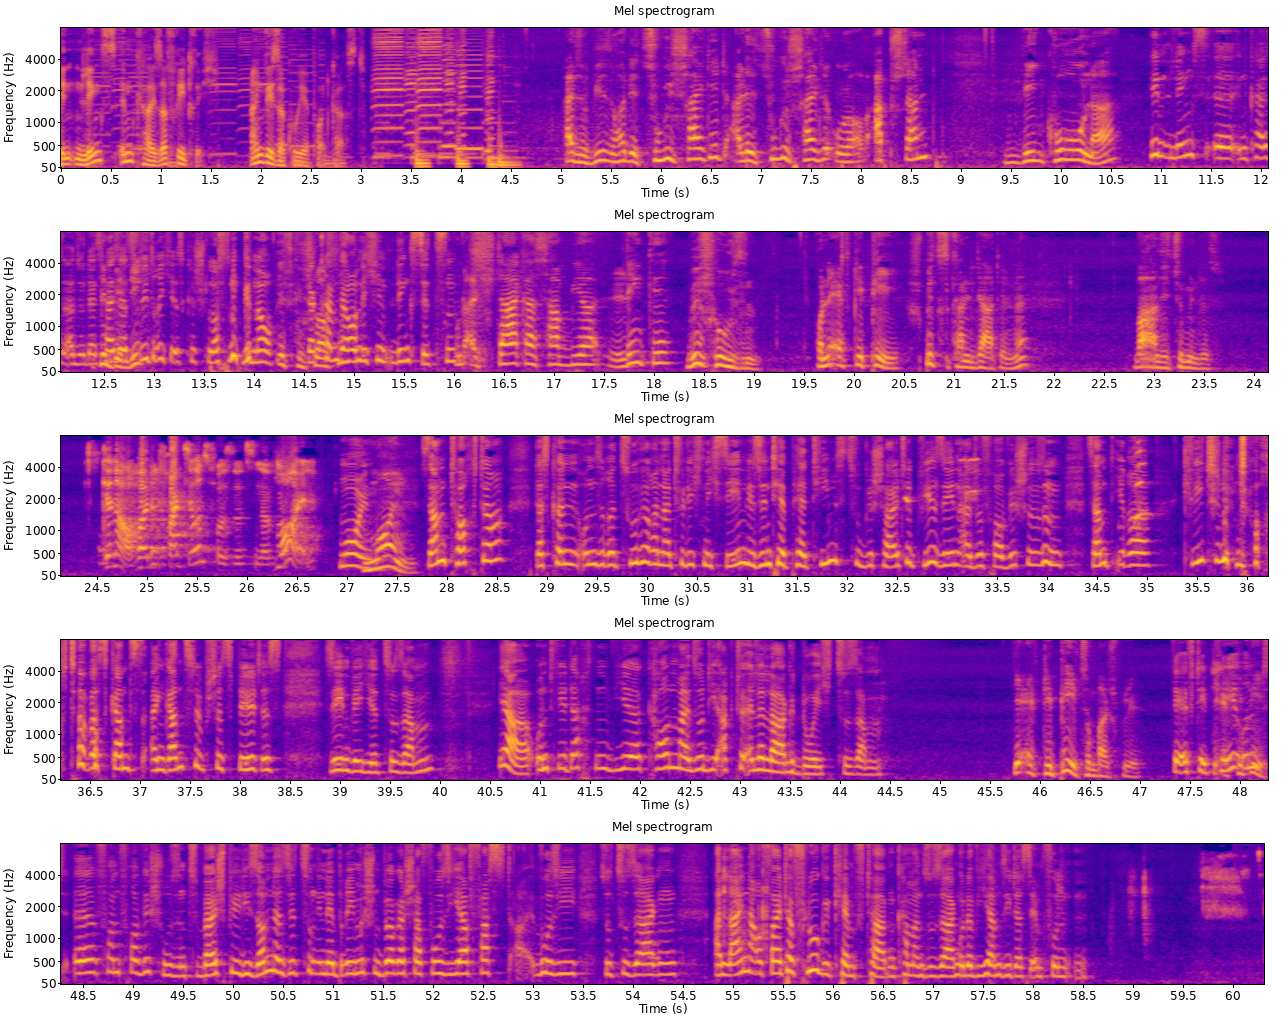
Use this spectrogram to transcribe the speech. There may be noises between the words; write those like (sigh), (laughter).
Hinten links im Kaiser Friedrich, ein Weserkurier-Podcast. Also wir sind heute zugeschaltet, alle zugeschaltet oder auf Abstand wegen Corona. Hinten links äh, im Kaiser, also der Kaiser Friedrich ist geschlossen, (laughs) genau. Ist geschlossen. Da können wir auch nicht hinten links sitzen. Und als Starkers haben wir Linke Wischhusen von der FDP, Spitzenkandidatin, ne? Waren sie zumindest. Genau, heute Fraktionsvorsitzende. Moin. Moin. Moin. Samt Tochter, das können unsere Zuhörer natürlich nicht sehen. Wir sind hier per Teams zugeschaltet. Wir sehen also Frau Wischhusen samt ihrer quietschenden (laughs) Tochter, was ganz, ein ganz hübsches Bild ist, sehen wir hier zusammen. Ja, und wir dachten, wir kauen mal so die aktuelle Lage durch zusammen. Die FDP zum Beispiel. Der FDP, FDP. und äh, von Frau Wischhusen. Zum Beispiel die Sondersitzung in der bremischen Bürgerschaft, wo sie ja fast, wo sie sozusagen alleine auf weiter Flur gekämpft haben, kann man so sagen. Oder wie haben Sie das empfunden?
